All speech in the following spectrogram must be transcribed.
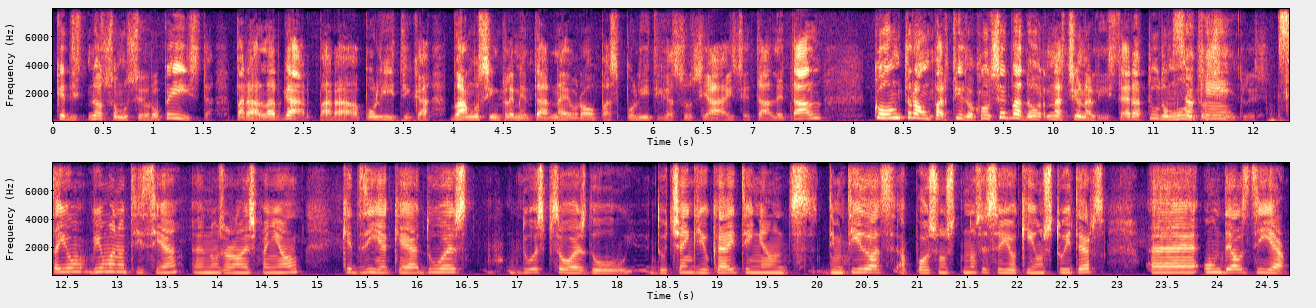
que diz nós somos europeístas, para alargar para a política, vamos implementar na Europa as políticas sociais e tal e tal, contra um partido conservador nacionalista. Era tudo muito simples. Saiu, vi uma notícia uh, num jornal espanhol que dizia que duas, duas pessoas do, do Change UK tinham demitido após uns, não sei se saiu aqui, uns twitters. Uh, um deles dizia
